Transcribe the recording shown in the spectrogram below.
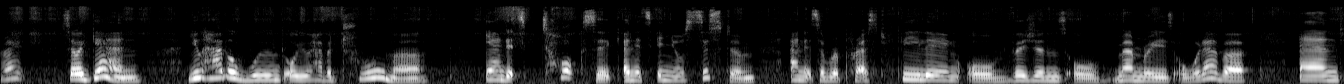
right? So, again, you have a wound or you have a trauma and it's toxic and it's in your system and it's a repressed feeling or visions or memories or whatever, and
